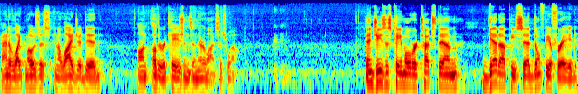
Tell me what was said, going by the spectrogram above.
Kind of like Moses and Elijah did on other occasions in their lives as well. Then Jesus came over, touched them. Get up, he said, don't be afraid.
